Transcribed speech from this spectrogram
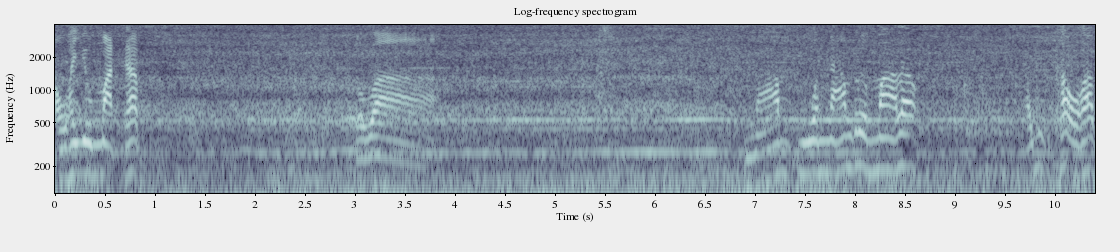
เอาให้อยู่หมัดครับ เพราะว่า น้ำมวลน้ำเริ่มมาแล้วพายุเข้าครับ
